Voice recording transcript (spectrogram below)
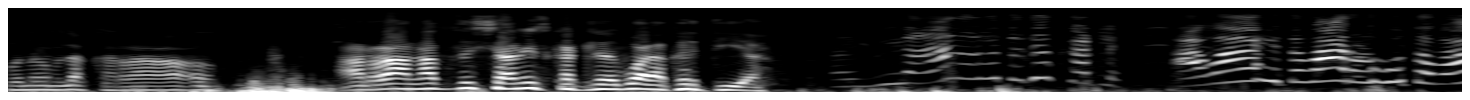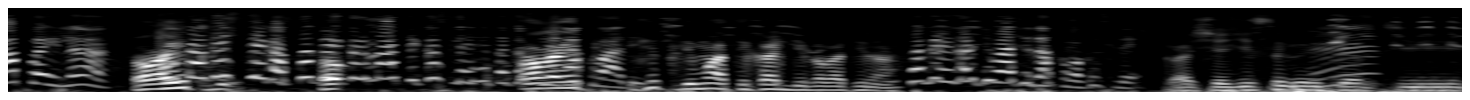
पनमला करा आणि रानात शानीच काटलेला गोळा करते या बघा हिथली माती काढली बघा तिनं. सगळीकडची माती दाखवा कसले कशाची सगळी करची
